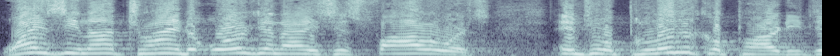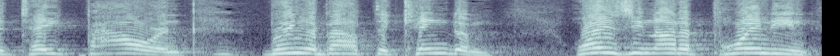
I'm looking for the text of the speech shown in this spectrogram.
Why is he not trying to organize his followers into a political party to take power and bring about the kingdom? Why is he not appointing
